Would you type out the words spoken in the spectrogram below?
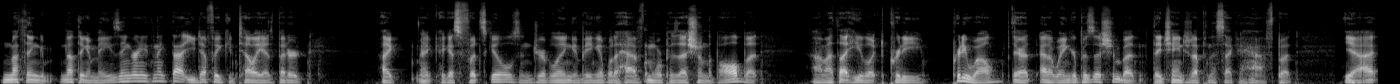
nothing nothing amazing or anything like that. You definitely can tell he has better like like, I guess foot skills and dribbling and being able to have more possession of the ball. But um, I thought he looked pretty pretty well there at, at a winger position. But they changed it up in the second half. But yeah,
